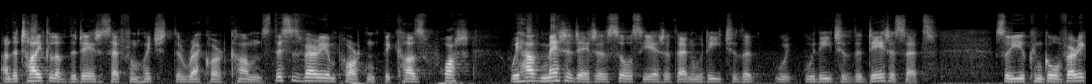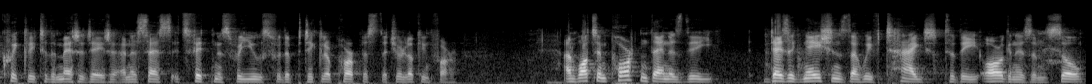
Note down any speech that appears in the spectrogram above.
and the title of the data set from which the record comes. This is very important because what we have metadata associated then with each of the with each of the data sets so you can go very quickly to the metadata and assess its fitness for use for the particular purpose that you're looking for. And what's important then is the designations that we've tagged to the organisms so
